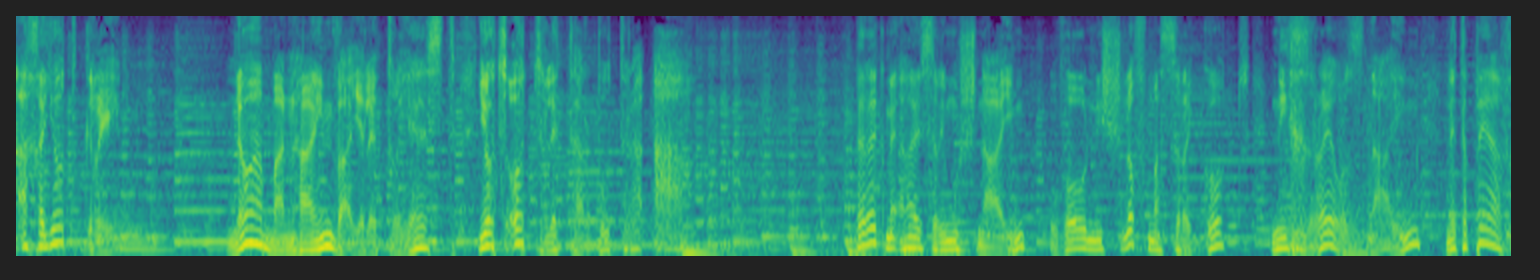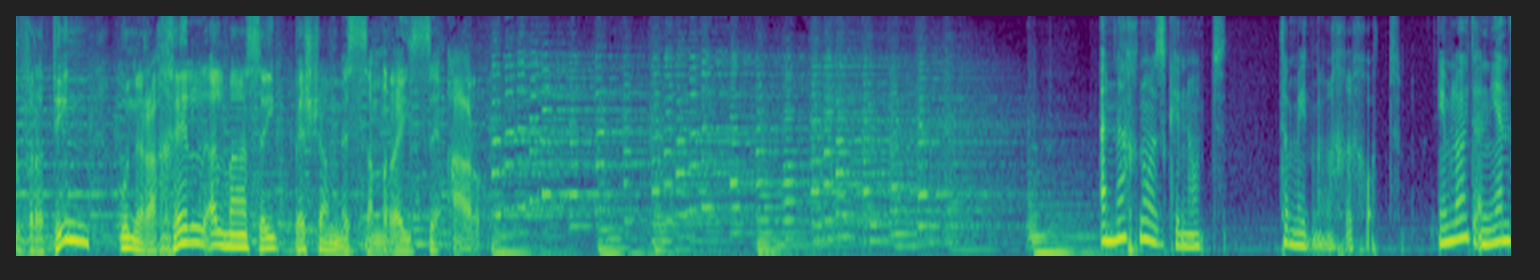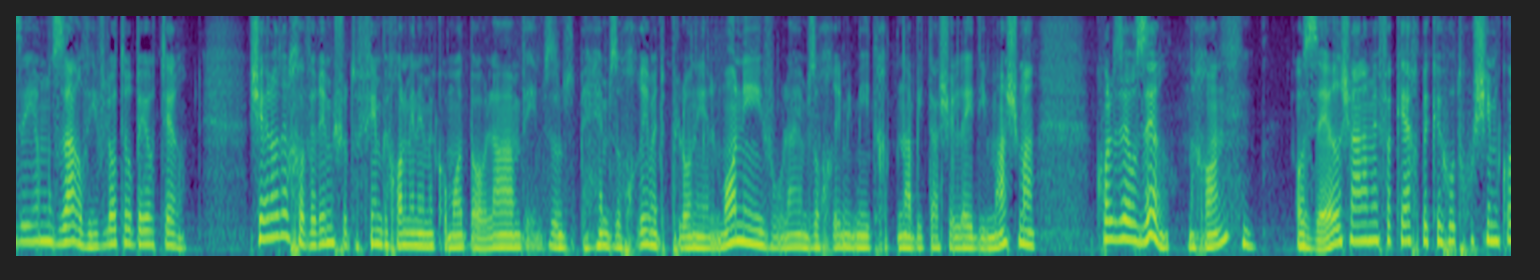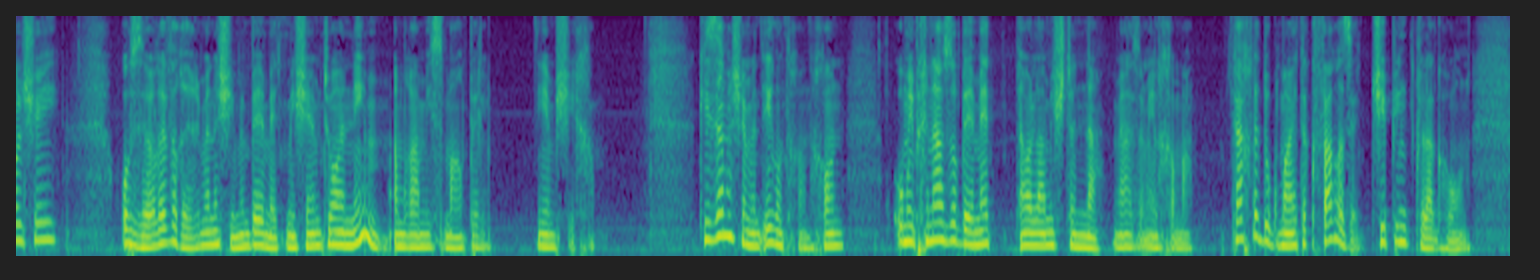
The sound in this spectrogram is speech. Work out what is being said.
האחיות גרים. נועה מנהיים ואיילת טריאסט יוצאות לתרבות רעה. פרק 122, ובו נשלוף מסרגות, נכרה אוזניים, נטפח ורדים ונרחל על מעשי פשע מסמרי שיער. אנחנו הזקנות תמיד מרחרחות. אם לא יתעניין זה יהיה מוזר ויבלוט הרבה יותר. שאלות על חברים משותפים בכל מיני מקומות בעולם, ואם הם זוכרים את פלוני אלמוני, ואולי הם זוכרים עם מי התחתנה בתה של ליידי משמע, כל זה עוזר, נכון? עוזר? שאל המפקח בקהות חושים כלשהי. עוזר לברר אם אנשים הם באמת מי שהם טוענים, אמרה מיס מרפל. היא המשיכה. כי זה מה שמדאיג אותך, נכון? ומבחינה זו באמת העולם השתנה מאז המלחמה. קח לדוגמה את הכפר הזה, צ'יפינג קלאגהורן.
